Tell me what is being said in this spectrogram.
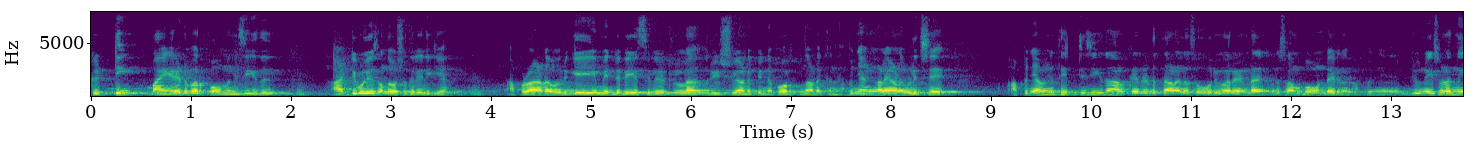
കിട്ടി ഭയങ്കരമായിട്ട് പെർഫോമൻസ് ചെയ്ത് അടിപൊളി സന്തോഷത്തിലിരിക്കുക അപ്പോഴാണ് ഒരു ഗെയിമിന്റെ ബേസിലായിട്ടുള്ള ഒരു ഇഷ്യൂ ആണ് പിന്നെ പുറത്ത് നടക്കുന്നത്. അപ്പൊ ഞങ്ങളെയാണ് വിളിച്ചത് അപ്പൊ ഞാൻ ഒരു തെറ്റ് ചെയ്ത ആൾക്കാരുടെ അടുത്താണല്ലോ സോറി പറയേണ്ട ഒരു സംഭവം ഉണ്ടായിരുന്നു അപ്പൊ ജുനേഷോടെ നീ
